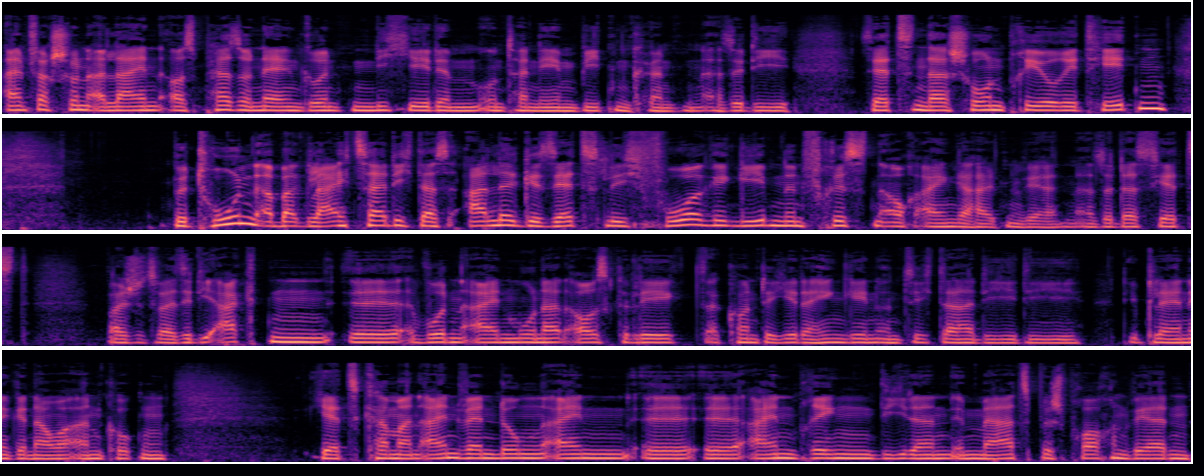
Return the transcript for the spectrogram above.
einfach schon allein aus personellen Gründen nicht jedem Unternehmen bieten könnten. Also die setzen da schon Prioritäten, betonen aber gleichzeitig, dass alle gesetzlich vorgegebenen Fristen auch eingehalten werden. Also dass jetzt beispielsweise die Akten äh, wurden einen Monat ausgelegt, da konnte jeder hingehen und sich da die, die, die Pläne genauer angucken. Jetzt kann man Einwendungen ein, äh, äh einbringen, die dann im März besprochen werden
